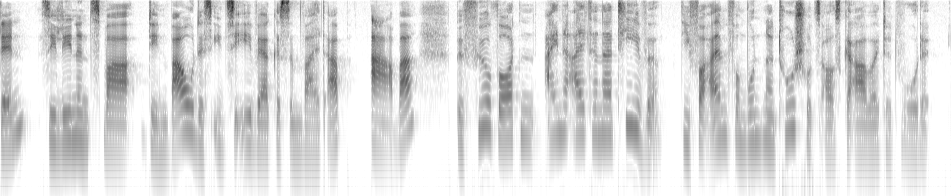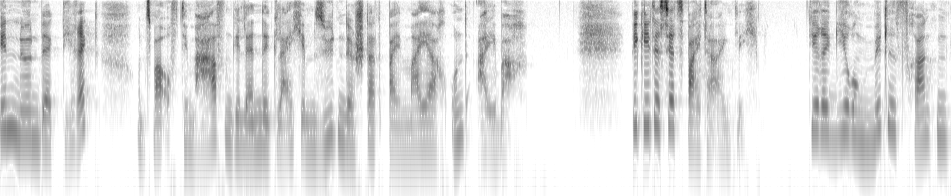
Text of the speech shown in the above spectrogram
Denn sie lehnen zwar den Bau des ICE-Werkes im Wald ab, aber befürworten eine Alternative, die vor allem vom Bund Naturschutz ausgearbeitet wurde, in Nürnberg direkt, und zwar auf dem Hafengelände gleich im Süden der Stadt bei Mayach und Eibach. Wie geht es jetzt weiter eigentlich? Die Regierung Mittelfranken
